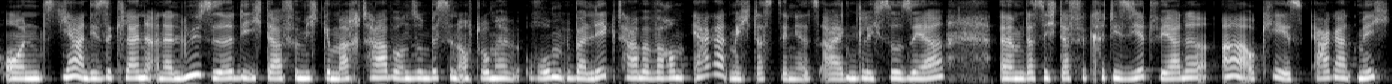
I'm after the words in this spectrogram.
Und ja, diese kleine Analyse, die ich da für mich gemacht habe und so ein bisschen auch drumherum überlegt habe, warum ärgert mich das denn jetzt eigentlich so sehr, ähm, dass ich dafür kritisiert werde? Ah, okay, es ärgert mich,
